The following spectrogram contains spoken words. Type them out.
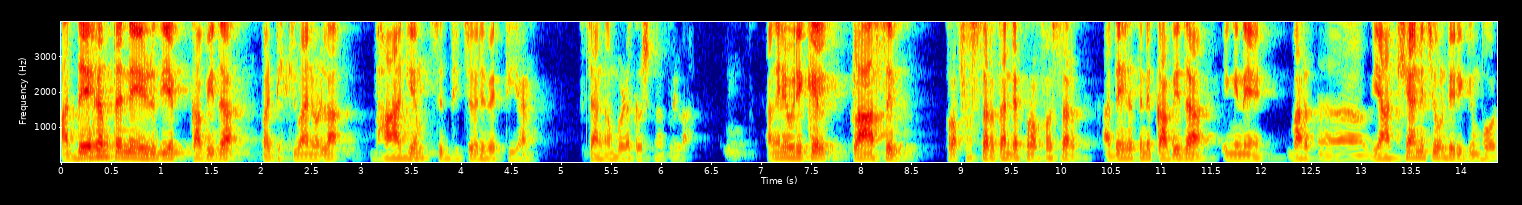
അദ്ദേഹം തന്നെ എഴുതിയ കവിത പഠിക്കുവാനുള്ള ഭാഗ്യം സിദ്ധിച്ച ഒരു വ്യക്തിയാണ് ചങ്ങമ്പുഴ കൃഷ്ണപിള്ള. അങ്ങനെ ഒരിക്കൽ ക്ലാസ്സിൽ പ്രൊഫസർ തന്റെ പ്രൊഫസർ അദ്ദേഹത്തിന്റെ കവിത ഇങ്ങനെ വ്യാഖ്യാനിച്ചുകൊണ്ടിരിക്കുമ്പോൾ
